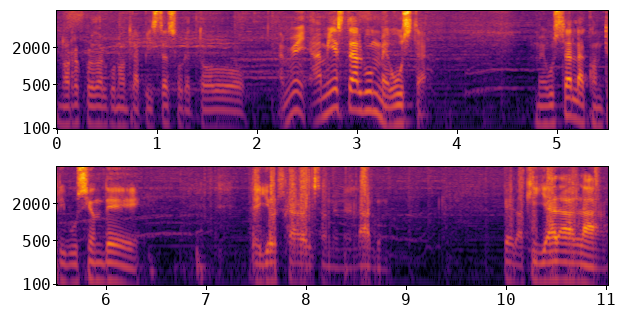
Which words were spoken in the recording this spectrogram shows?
No recuerdo alguna otra pista, sobre todo. A mí, a mí este álbum me gusta. Me gusta la contribución de, de George Harrison en el álbum. Pero aquí ya era la.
